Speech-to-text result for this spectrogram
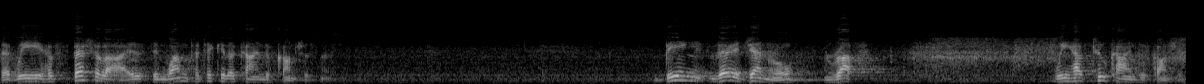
that we have specialized in one particular kind of consciousness. Being very general and rough, we have two kinds of consciousness.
